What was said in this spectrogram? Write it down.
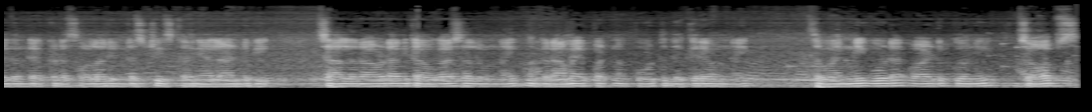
లేదంటే అక్కడ సోలార్ ఇండస్ట్రీస్ కానీ అలాంటివి చాలా రావడానికి అవకాశాలు ఉన్నాయి. మాకు రామాయపట్నం పోర్టు దగ్గరే ఉన్నాయి. సో అవన్నీ కూడా వాడుకొని జాబ్స్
